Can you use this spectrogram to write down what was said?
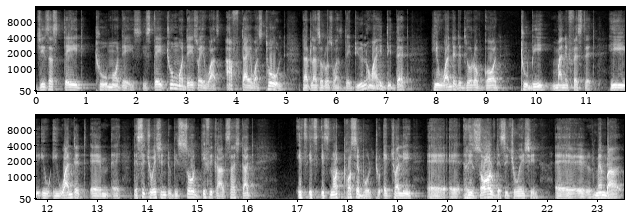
Jesus stayed two more days. He stayed two more days where he was after he was told that Lazarus was dead. Do you know why he did that? He wanted the glory of God to be manifested. He, he, he wanted um, uh, the situation to be so difficult such that it's it's it's not possible to actually uh, uh, resolve the situation uh, remember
